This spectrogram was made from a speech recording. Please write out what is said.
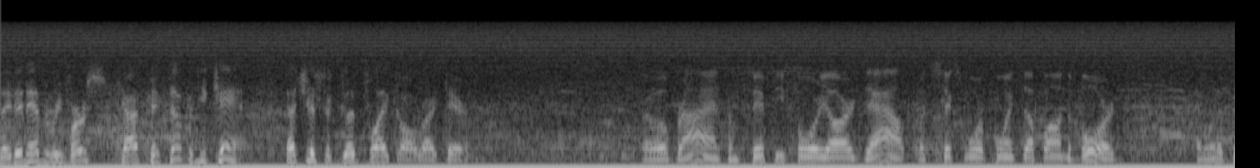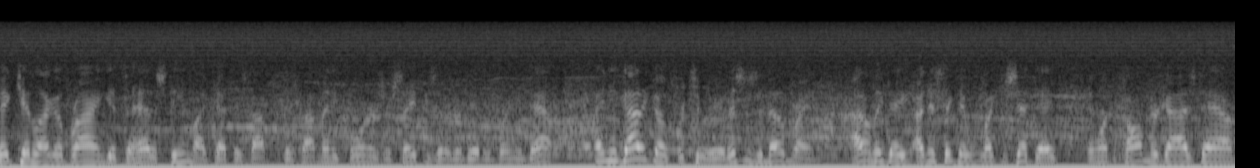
they didn't have the reverse guy picked up, and you can't. That's just a good play call right there. So O'Brien from 54 yards out put six more points up on the board. And when a big kid like O'Brien gets ahead of steam like that, there's not there's not many corners or safeties that are going to be able to bring him down. And you got to go for two here. This is a no-brainer. I don't think they. I just think they, like you said, Dave, they want to calm their guys down,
